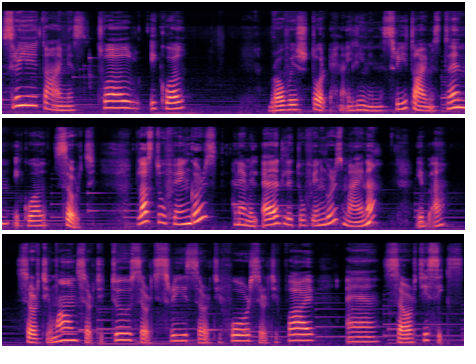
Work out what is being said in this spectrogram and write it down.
3 times 12 equal برافو يا شطار احنا قايلين ان 3 times 10 equal 30 plus 2 fingers هنعمل add ل 2 fingers معانا يبقى 31 32 33 34 35 and 36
